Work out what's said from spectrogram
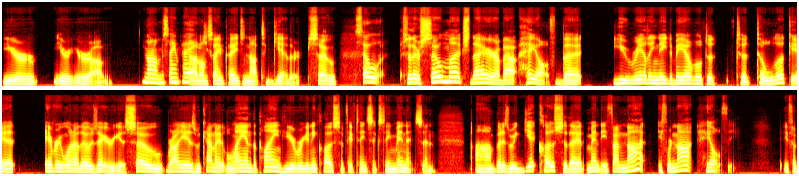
you're you're you're um, Not on the same page. not on the same page and not together. So so so there's so much there about health, but you really need to be able to to to look at every one of those areas. So, Ronnie, as we kind of land the plane here, we're getting close to 15, 16 minutes. And um, but as we get close to that, man, if I'm not if we're not healthy, if a,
